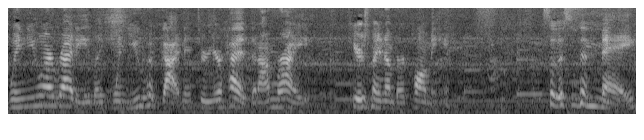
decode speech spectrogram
when you are ready, like, when you have gotten it through your head that I'm right, here's my number, call me. So this was in May.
